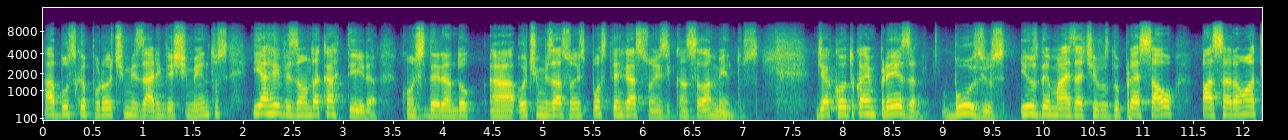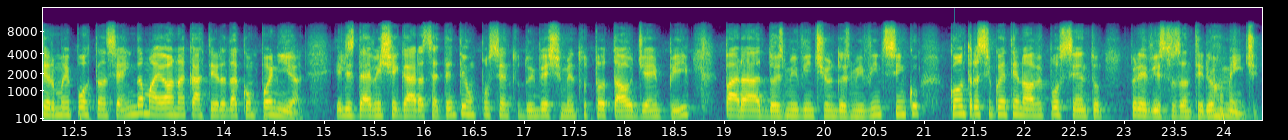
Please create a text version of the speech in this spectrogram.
a busca por otimizar investimentos e a revisão da carteira, considerando uh, otimizações, postergações e cancelamentos. De acordo com a empresa, Búzios e os demais ativos do pré-sal passarão a ter uma importância ainda maior na carteira da companhia. Eles devem chegar a 71% do investimento total de AMP para 2021 e 2025, contra 59% previstos anteriormente.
